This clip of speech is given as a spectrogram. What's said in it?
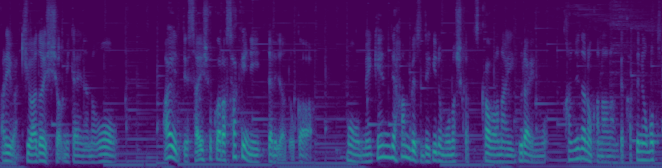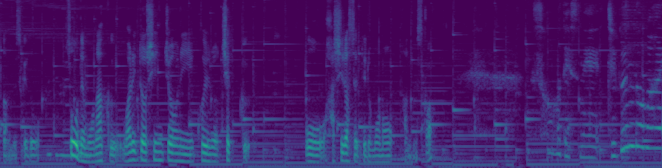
あるいは際どいっしょみたいなのをあえて最初から避けに行ったりだとかもう目見で判別できるものしか使わないぐらいの感じなのかななんて勝手に思ってたんですけどそうでもなく割と慎重にこういうのチェックを走らせてるものなんですか？そうですね。自分の場合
